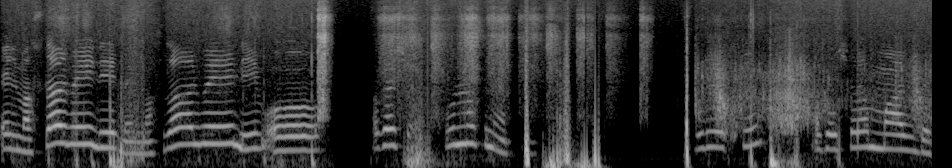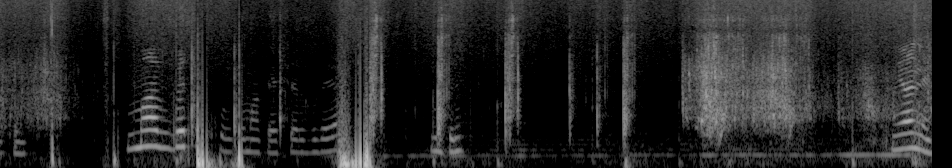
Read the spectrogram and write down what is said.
Elmaslar benim, elmaslar benim. O. Arkadaşlar bunu nasıl yaptım? Burası arkadaşlar mavi beton. Mavi beton koydum arkadaşlar buraya. Bakın. Yani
